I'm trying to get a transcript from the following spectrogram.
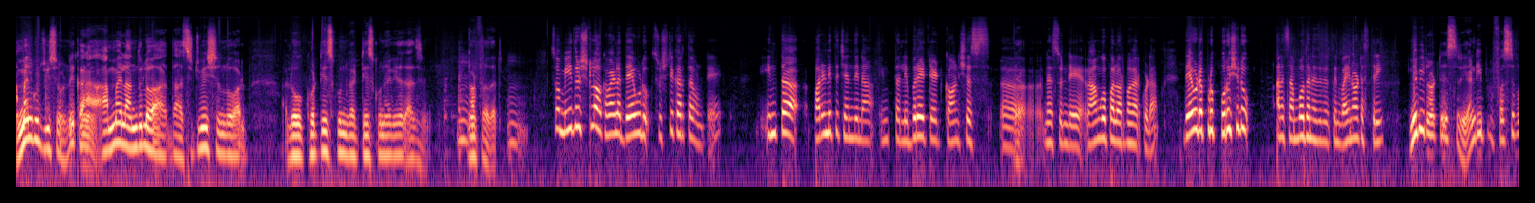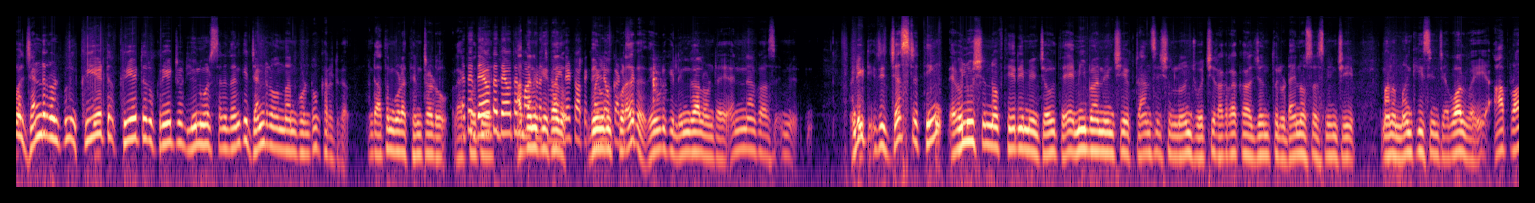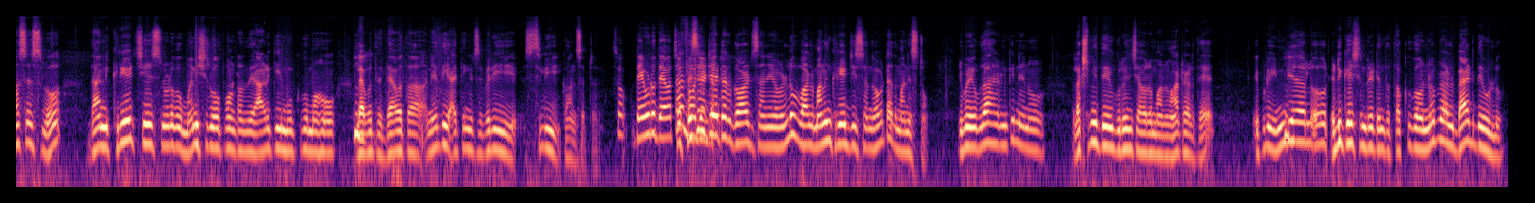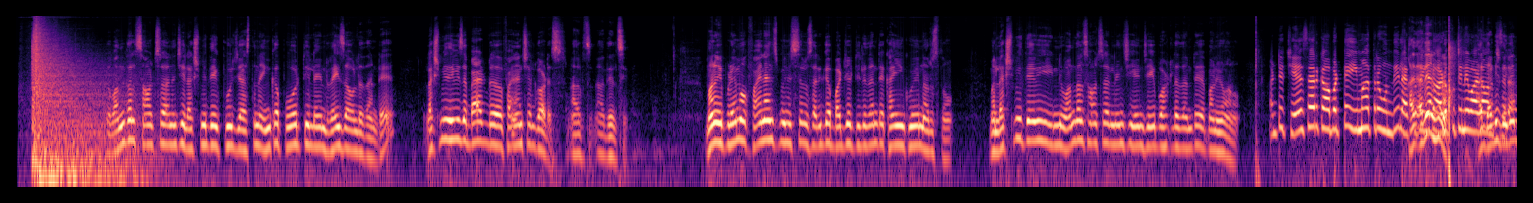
అమ్మాయిలు కూడా చూసేవాడిని. కానీ ఆ అమ్మాయిలు అందులో ఆ- సిచ్యువేషన్లో వాళ్ళు కొట్టేసుకుని కట్టేసుకుని నాట్ ఫర్ దట్ సో మీ దృష్టిలో ఒకవేళ దేవుడు సృష్టికర్త ఉంటే ఇంత పరిణితి చెందిన ఇంత లిబరేటెడ్ కాన్షియస్ నెస్ ఉండే రామ్ గోపాల్ వర్మ గారు కూడా దేవుడు ఎప్పుడు పురుషుడు అనే సంబోధన ఎదుగుతుంది వై నాట్ స్త్రీ? మేబీ నాట్ నెసరీ అంటే ఇప్పుడు ఫస్ట్ ఆఫ్ ఆల్ జెండర్ ఇప్పుడు క్రియేటర్ క్రియేటర్ క్రియేటెడ్ యూనివర్స్ అనే దానికి జెండర్ ఉందనుకోవటం కరెక్ట్ కాదు. అంటే అతను కూడా తింటాడు లేకపోతే అతనికి కాదు. దేవుడికి కూడా అదే కదా దేవుడికి లింగాలు ఉంటాయి అన్ని నాకు అంటే it it is just thing evolution of theory మేము చదివితే అమీబా నుంచి ట్రాన్సిషన్లోంచి వచ్చి రకరకాల జంతువులు డైనోసర్స్ నుంచి మనం మంకీస్ నుంచి ఎవాల్వ్ అయ్యి ఆ ప్రాసెస్లో దాన్ని క్రియేట్ చేసినప్పుడు ఒక మనిషి రూపం ఉంటుంది ఆడికి ముక్కు మొహం లేకపోతే దేవత అనేది I think it's very silly concept అది. సో దేవుడు దేవత. ఫెసిలిటేటర్ గాడ్స్ అనేవాళ్ళు వాళ్ళు మనం క్రియేట్ చేసాం కాబట్టి అది మన ఇష్టం. ఇప్పుడు ఉదాహరణకి నేను లక్ష్మీదేవి గురించి ఎవరు మనం మాట్లాడితే ఇప్పుడు ఇండియాలో ఎడ్యుకేషన్ రేట్ ఇంత తక్కువగా ఉన్నప్పుడు వాళ్ళు బ్యాడ్ దేవుళ్ళు. వందల సంవత్సరాల నుంచి లక్ష్మీదేవికి పూజ చేస్తున్నా ఇంకా poverty line rise అవ్వలేదంటే Lakshmidevi is a bad financial goddess నాకు నాకు తెలిసి. మనం ఇప్పుడేమో ఒక ఫైనాన్స్ మినిస్టర్ సరిగ్గా బడ్జెట్ లేదంటే కయ్యి కుయ్యి నరుస్తాం మన లక్ష్మీదేవి ఇన్ని వందల సంవత్సరాల నుంచి ఏం చేయబోట్లేదంటే మనం ఏమనం? అంటే చేశారు కాబట్టే ఈ మాత్రం ఉంది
